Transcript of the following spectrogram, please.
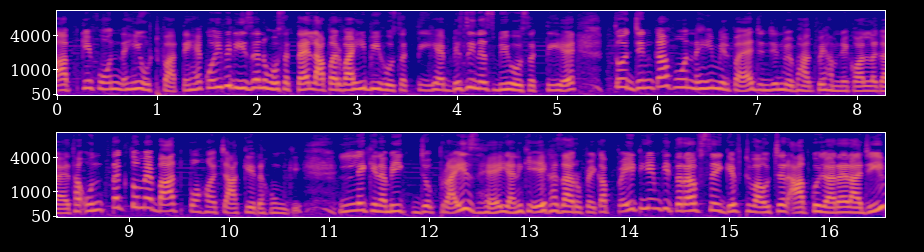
आपके फ़ोन नहीं उठ पाते हैं। कोई भी रीजन हो सकता है लापरवाही भी हो सकती है बिजीनेस भी हो सकती है। तो जिनका फ़ोन नहीं मिल पाया, जिन जिन विभाग पे हमने कॉल लगाया था, उन तक तो मैं बात पहुँचा के रहूँगी। लेकिन अभी जो प्राइस है, यानी कि एक हज़ार रुपए का पेटीएम की तरफ़ से गिफ्ट वाउचर आपको जा रहा है, राजीव।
